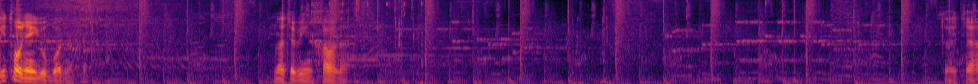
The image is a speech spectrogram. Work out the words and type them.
กี้โทนยังอยู่บนนะครับ น่าจะวิ่งเข้าแล้วเสือจ้า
